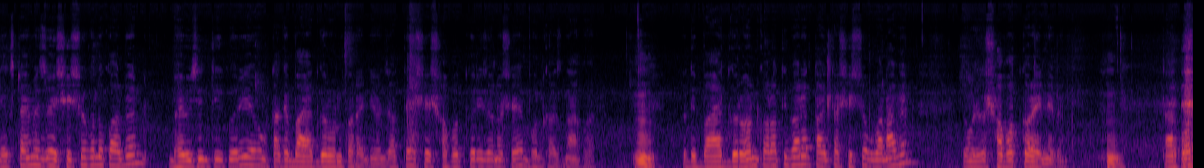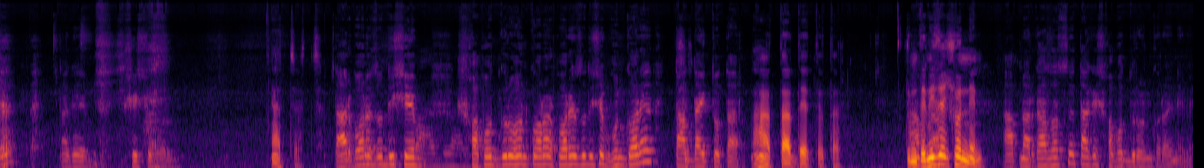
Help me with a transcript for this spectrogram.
নেক্সট টাইমে যে শিষ্যগুলো করবেন ভেবেচিন্তি করি এবং তাকে বায়াত গ্রহণ করাই নেবেন যাতে সে শপথ করি যেন সে ভুল কাজ না করে। যদি বায়াত গ্রহণ করাতে পারেন তাহলে তার শিষ্য বানাবেন এবং সেটা শপথ করাই নেবেন। হুম। তারপরে তাকে শিষ্য করবে আচ্ছা আচ্ছা। তারপরে যদি সে শপথ গ্রহণ করার পরে যদি সে ভুল করে তার দায়িত্ব তার। হ্যাঁ তার দায়িত্ব তার। তুমি তো নিজেই শুনলেন। আপনার কাজ হচ্ছে তাকে শপথ গ্রহণ করাই নেবে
